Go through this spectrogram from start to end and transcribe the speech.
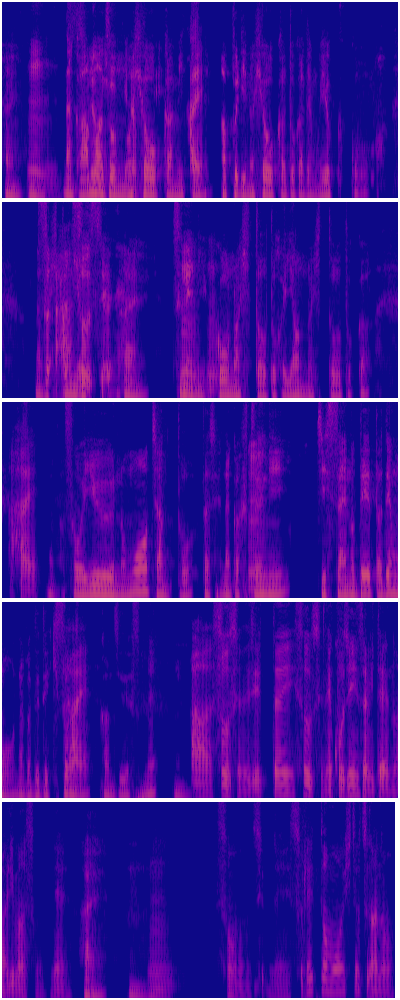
はい。うん。なんか Amazon の評価みたいな、はい、アプリの評価とかでもよくこう、なんか人によって、ね、はい。常に5の人とか4の人とか、うんうん、はい。なんかそういうのもちゃんと、確かになんか普通に実際のデータでもなんか出てきそうな感じですね。はいうん、ああ、そうですよね。絶対そうですね。個人差みたいのありますもんね。はい。うん、うんそうなんですよね。それともう一つが、あの、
